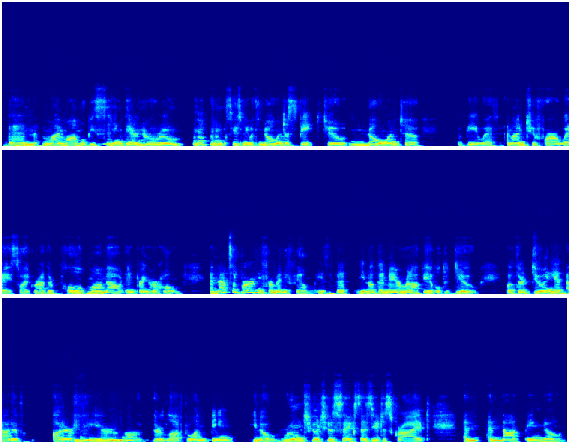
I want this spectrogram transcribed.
then my mom will be sitting there in her room, excuse me, with no one to speak to, no one to be with, and I'm too far away. So I'd rather pull mom out and bring her home. And that's a burden for many families that, you know, they may or may not be able to do, but they're doing it out of utter fear of their loved one being, you know, room 226, as you described, and, and not being known.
